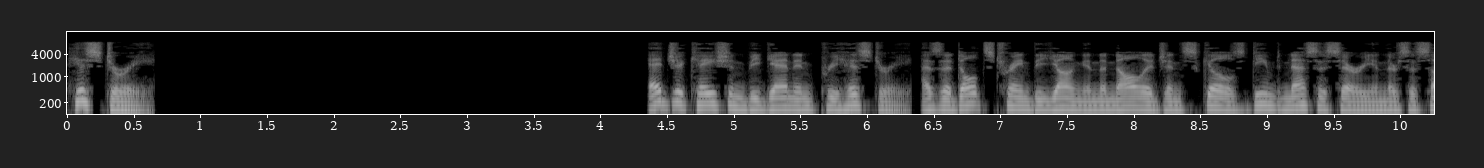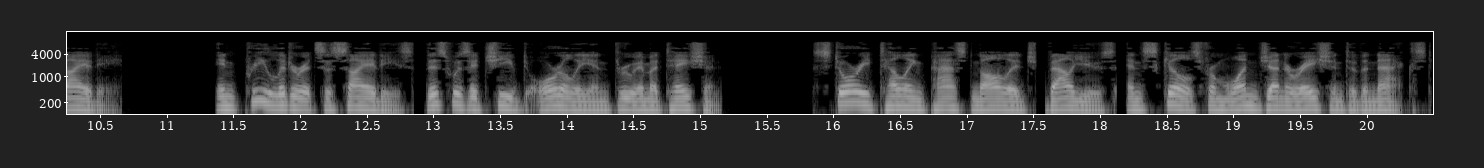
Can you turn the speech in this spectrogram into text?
History. Education began in prehistory, as adults trained the young in the knowledge and skills deemed necessary in their society. In pre-literate societies, this was achieved orally and through imitation. Storytelling passed knowledge, values, and skills from one generation to the next.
